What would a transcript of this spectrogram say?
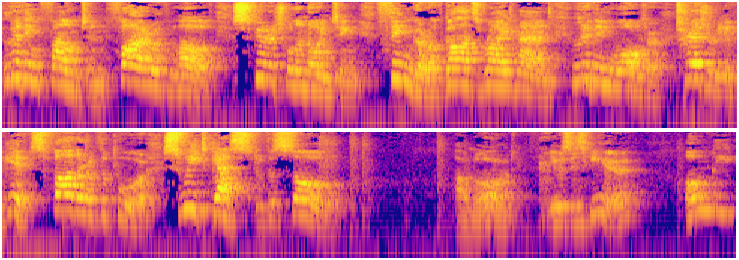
living fountain, fire of love, spiritual anointing, finger of God's right hand, living water, treasury of gifts, father of the poor, sweet guest of the soul. Our Lord uses here only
